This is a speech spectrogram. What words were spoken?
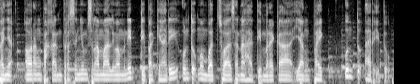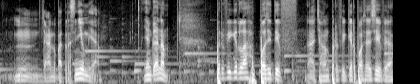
Banyak orang bahkan tersenyum selama 5 menit di pagi hari untuk membuat suasana hati mereka yang baik untuk hari itu. Hmm, jangan lupa tersenyum ya. Yang keenam, berpikirlah positif. Nah, jangan berpikir posesif ya.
